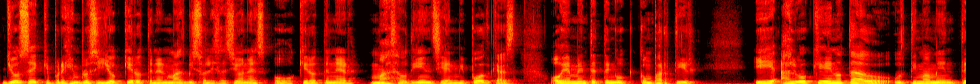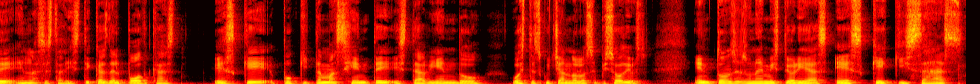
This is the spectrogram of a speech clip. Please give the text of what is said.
yo sé que, por ejemplo, si yo quiero tener más visualizaciones o quiero tener más audiencia en mi podcast, obviamente tengo que compartir. Y algo que he notado últimamente en las estadísticas del podcast es que poquita más gente está viendo o está escuchando los episodios. Entonces una de mis teorías es que quizás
